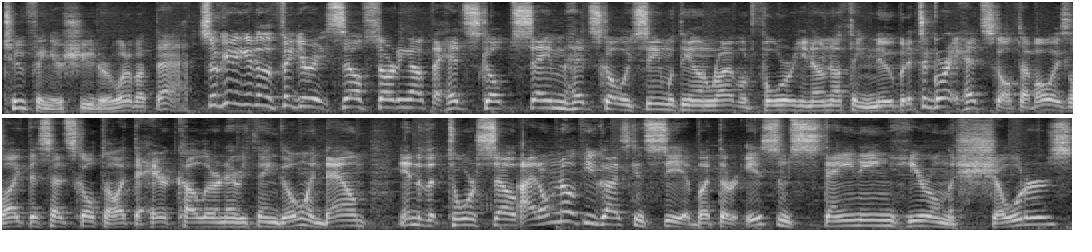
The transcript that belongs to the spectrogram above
two-finger shooter. What about that? So getting into the figure itself, starting out the head sculpt, same head sculpt we've seen with the Unrivaled 4, you know, nothing new, but it's a great head sculpt. I've always liked this head sculpt. I like the hair color and everything. Going down into the torso, I don't know if you guys can see it, but there is some staining here on the shoulders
